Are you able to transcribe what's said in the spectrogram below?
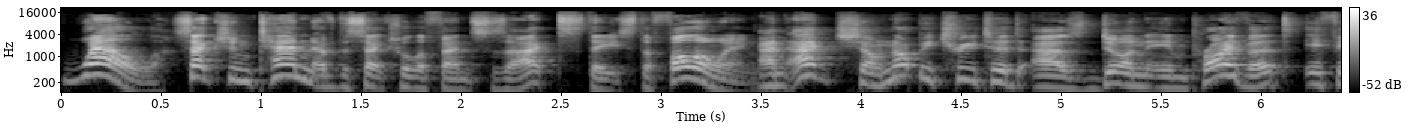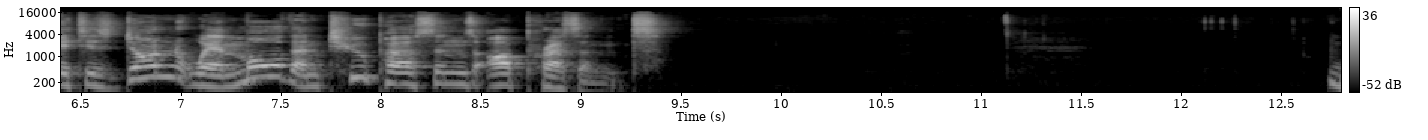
Well, Section 10 of the Sexual Offences Act states the following. An act shall not be treated as done in private if it is done where more than two persons are present.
